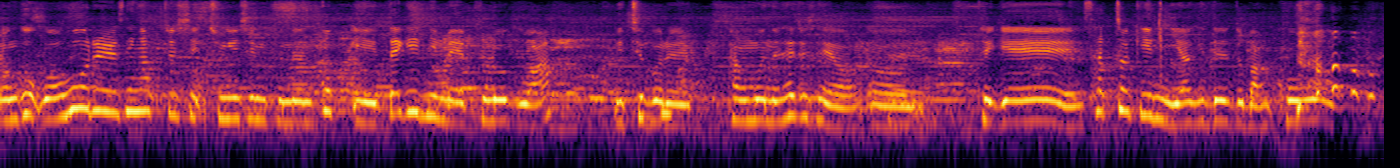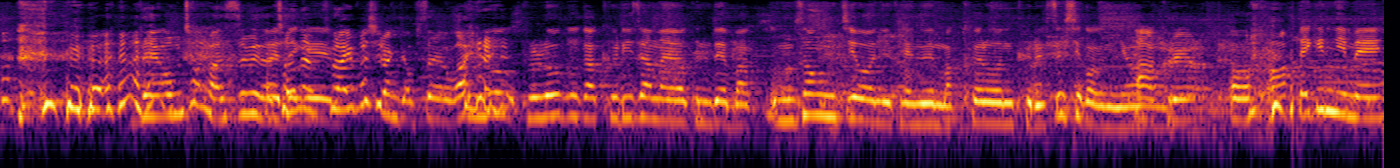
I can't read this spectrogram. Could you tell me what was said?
영국 워홀을 생각 주시, 중이신 분은 꼭 이 떼기님의 블로그와 유튜브를 방문을 해주세요. 어, 되게 사적인 이야기들도 많고 네, 엄청 많습니다. 네, 저는 프라이버시란 게 없어요. 블로, 블로그 가 글이잖아요. 근데 막 음성 지원이 되는 막 그런 글을 쓰시거든요. 아 그래요? 어, 떼기님의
